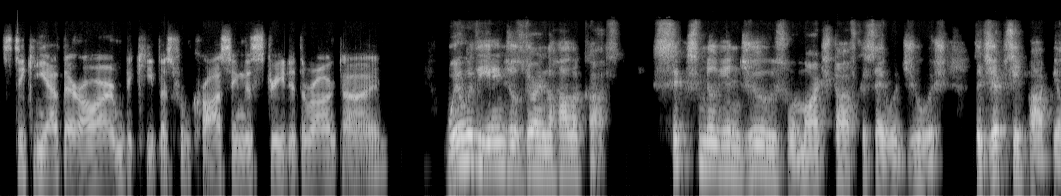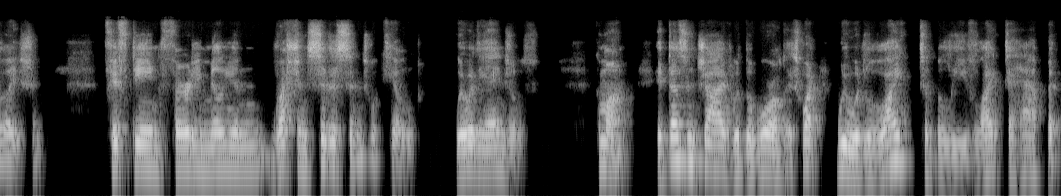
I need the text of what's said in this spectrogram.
sticking out their arm to keep us from crossing the street at the wrong time. Where were the angels during the Holocaust? Six million Jews were marched off because they were Jewish, the gypsy population. 15, 30 million Russian citizens were killed. Where were the angels? Come on, it doesn't jive with the world. It's what we would like to believe, like to happen.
